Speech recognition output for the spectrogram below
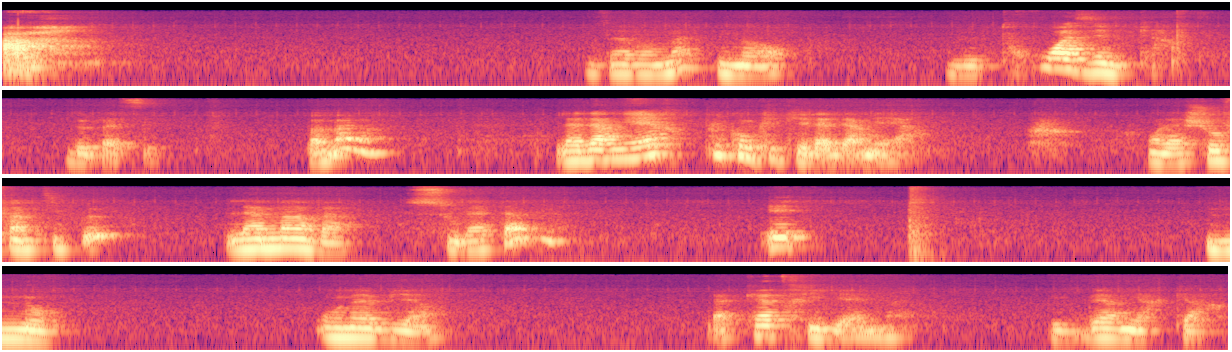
ah Nous avons maintenant le troisième carte de passer. Pas mal, hein? La dernière, plus compliquée la dernière. On la chauffe un petit peu. La main va sous la table. Et non. On a bien la quatrième et dernière carte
